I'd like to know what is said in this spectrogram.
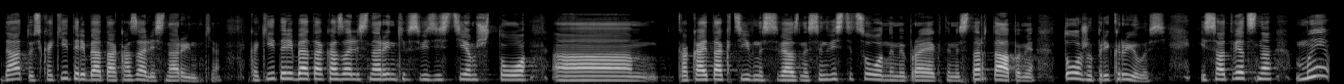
Да, то есть какие-то ребята оказались на рынке. Какие-то ребята оказались на рынке в связи с тем, что э, какая-то активность, связанная с инвестиционными проектами, стартапами, тоже прикрылась. И, соответственно, мы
